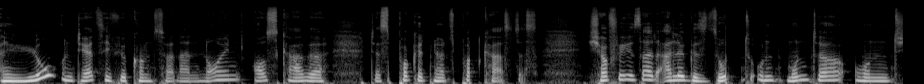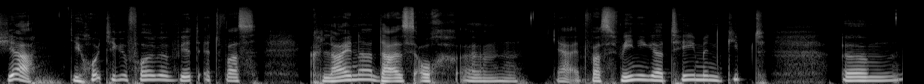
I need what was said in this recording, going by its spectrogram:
Hallo und herzlich willkommen zu einer neuen Ausgabe des Pocket Nerds Podcastes. Ich hoffe, ihr seid alle gesund und munter und ja, die heutige Folge wird etwas kleiner, da es auch ähm, ja, etwas weniger Themen gibt. Ähm,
